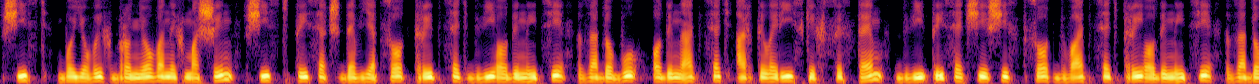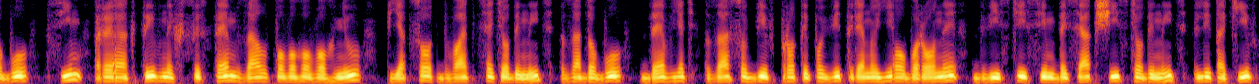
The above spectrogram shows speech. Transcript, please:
6 бойових броньованих машин, 6932 одиниці за добу, 11 артилерійських систем, 2623 одиниці за добу, 7 реактивних систем залпового вогню, 520 одиниць за добу, 9 засобів протиповітряної оборони, 276 одиниць літаків,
